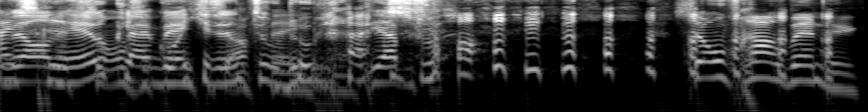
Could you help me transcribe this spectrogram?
nu wel een heel klein beetje een to-do-lijst afvegen. Ja, van. Zo'n vrouw ben ik.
